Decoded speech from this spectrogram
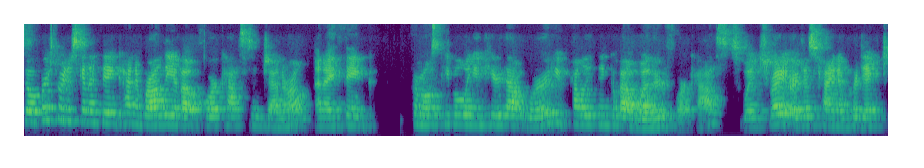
So first, we're just going to think kind of broadly about forecasts in general. And I think for most people, when you hear that word, you probably think about weather forecasts, which, right, are just trying to predict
